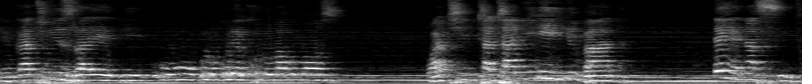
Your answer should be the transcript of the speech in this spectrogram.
Ngenkathi uIsrayeli uNkulunkulu ekhuluma kuMose wathi thathani imvana engenasici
